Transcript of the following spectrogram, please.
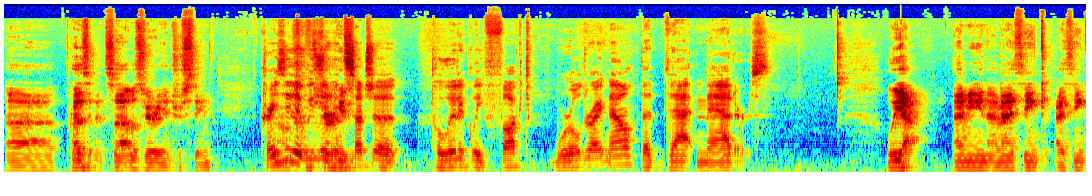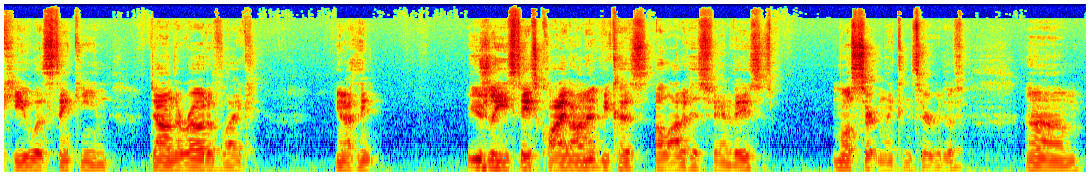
uh, president. So that was very interesting. Crazy Oh, that we sure live in such a politically fucked world right now that that matters. Well, yeah. I mean, and I think I think he was thinking down the road of like, you know, I think usually he stays quiet on it because a lot of his fan base is most certainly conservative. Um,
